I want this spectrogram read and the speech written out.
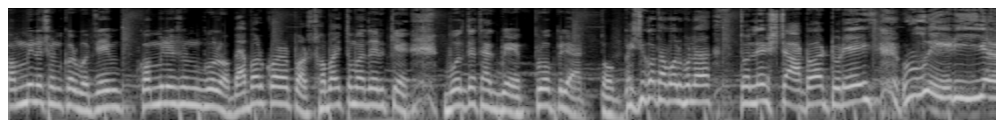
কম্বিনেশন করব, যে কম্বিনেশনগুলো ব্যবহার করার পর সবাই তোমাদেরকে বলতে থাকবে প্রো প্লেয়ার তো বেশি কথা বলব না। তো let start our today's video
